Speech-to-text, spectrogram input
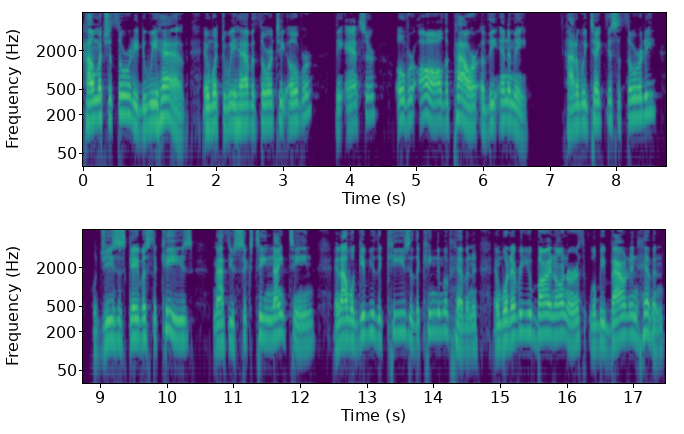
how much authority do we have? And what do we have authority over? The answer over all the power of the enemy. How do we take this authority? Well, Jesus gave us the keys Matthew 16, 19, and I will give you the keys of the kingdom of heaven, and whatever you bind on earth will be bound in heaven,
